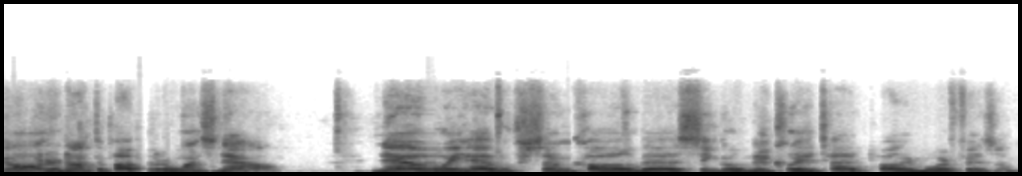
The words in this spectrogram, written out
on are not the popular ones now. Now we have some called uh, single nucleotide polymorphism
